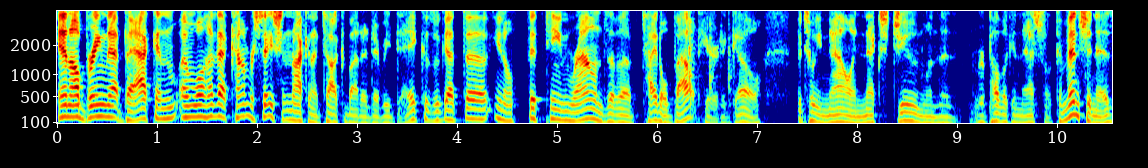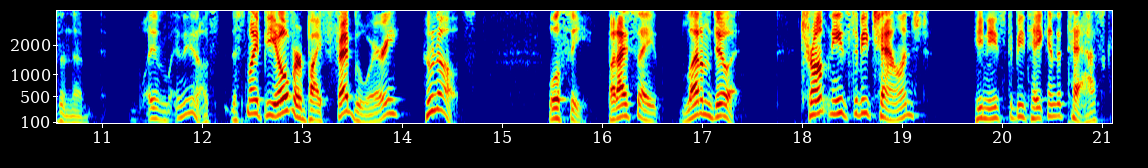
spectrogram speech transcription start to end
and I'll bring that back, and, and we'll have that conversation. I'm not going to talk about it every day because we've got uh, you know 15 rounds of a title bout here to go between now and next June when the Republican National Convention is, and the and, you know, this might be over by February. Who knows? We'll see. But I say, let him do it. Trump needs to be challenged. He needs to be taken to task,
